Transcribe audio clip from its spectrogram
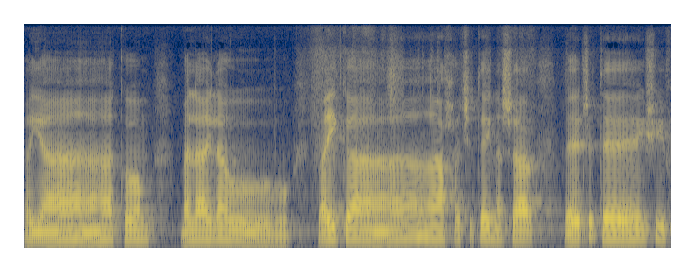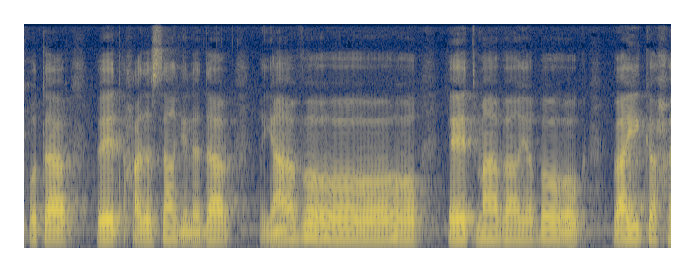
ויקום בלילה הוא ויקח את שתי נשיו ואת שתי שפחותיו ואת אחד עשר ילדיו ויעבור את מעבר יבוק ויקחם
